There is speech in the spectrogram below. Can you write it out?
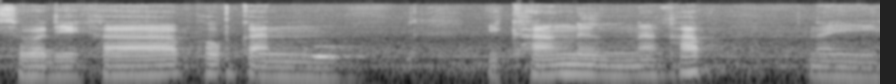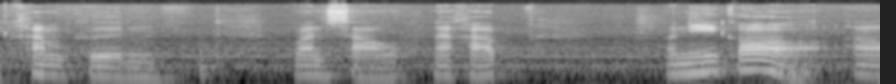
สวัสดีครับ พบกันอีกครั้งหนึ่งนะครับ ในค่ำคืนวันเสาร์นะครับ วันนี้ก็เอา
